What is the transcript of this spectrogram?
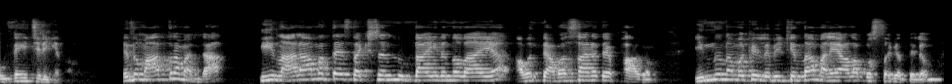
ഉന്നയിച്ചിരിക്കുന്നത്. എന്ന് മാത്രമല്ല ഈ നാലാമത്തെ സെക്ഷനിൽ ഉണ്ടായിരുന്നതായ അവന്റെ അവസാനത്തെ ഭാഗം ഇന്ന് നമുക്ക് ലഭിക്കുന്ന മലയാള പുസ്തകത്തിലും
